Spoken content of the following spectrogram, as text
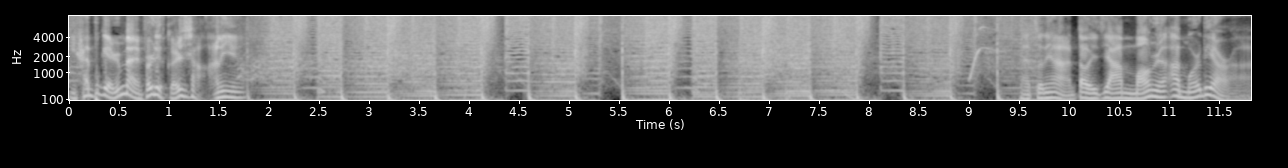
你还不给人满分，你合计啥呢？哎，昨天啊，到一家盲人按摩店啊，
